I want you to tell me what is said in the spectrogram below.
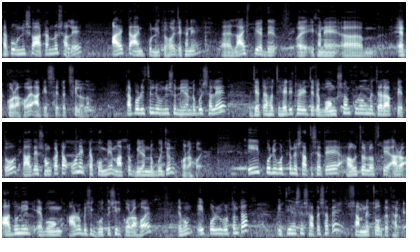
তারপর উনিশশো আটান্ন সালে আরেকটা আইন প্রণীত হয়, যেখানে লাইফ পিয়ারদের এখানে অ্যাড করা হয়, আগে সেটা ছিল না। তারপর রিসেন্টলি উনিশশো নিরানব্বই সালে যেটা হচ্ছে হেরিটারি যেটা বংশানুক্রমে যারা পেত, তাদের সংখ্যাটা অনেকটা কমিয়ে মাত্র বিরানব্বই জন করা হয়। এই পরিবর্তনের সাথে সাথে হাউস অফ লসকে আরও আধুনিক এবং আরও বেশি গতিশীল করা হয় এবং এই পরিবর্তনটা ইতিহাসের সাথে সাথে সামনে চলতে থাকে।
